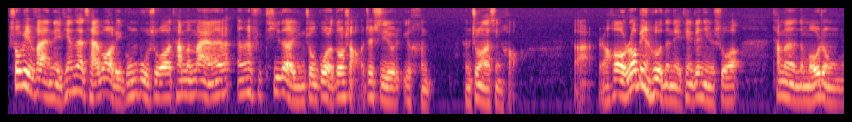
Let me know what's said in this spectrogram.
Shopify 哪天在财报里公布说他们卖 N NFT 的营收过了多少，这是有一个很很重要的信号啊。然后 Robinhood 哪天跟你说他们的某种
